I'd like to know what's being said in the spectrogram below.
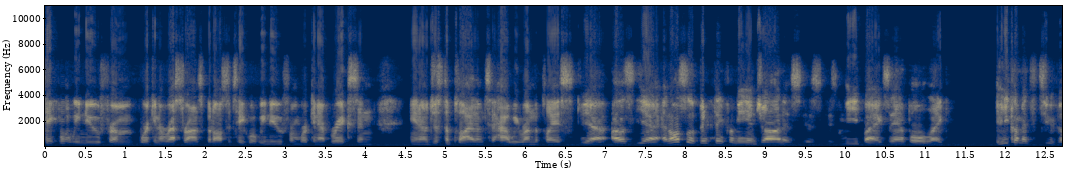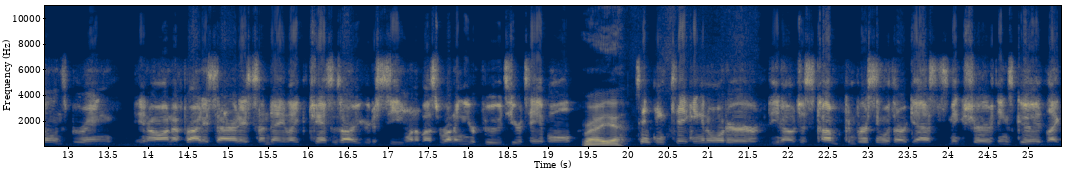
take what we knew from working in restaurants, but also take what we knew from working at Bricks and you know just apply them to how we run the place. Yeah, I was. Yeah, and also a big thing for me and John is is, is lead by example. Like, if you come into Two Villains Brewing, you know, on a Friday, Saturday, Sunday, like chances are you're going to see one of us running your food to your table, Right. Yeah. taking taking an order, you know, just come conversing with our guests, making sure everything's good. Like,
